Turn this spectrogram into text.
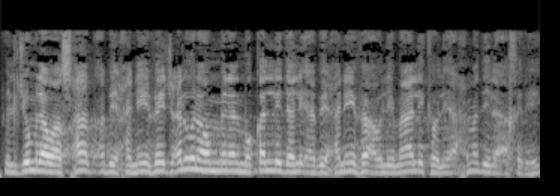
في الجملة وأصحاب أبي حنيفة يجعلونهم من المقلده لأبي حنيفة أو لمالك أو لأحمد إلى آخره.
